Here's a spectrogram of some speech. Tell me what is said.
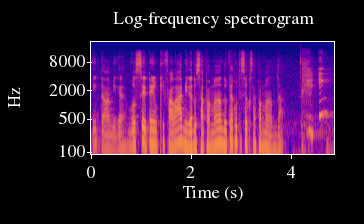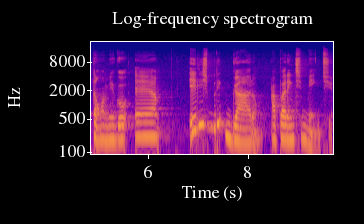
Então, amiga, você tem o que falar, amiga, do Sapamanda? O que aconteceu com o Sapamanda? Então, amigo, é, eles brigaram, aparentemente.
